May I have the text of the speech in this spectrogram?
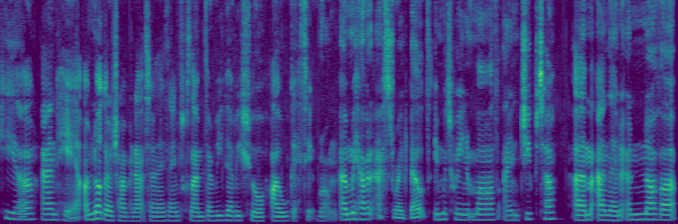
here and here. I'm not going to try and pronounce some of those names because I'm very, very sure I will get it wrong. And um, we have an asteroid belt in between Mars and Jupiter. Um, and then another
